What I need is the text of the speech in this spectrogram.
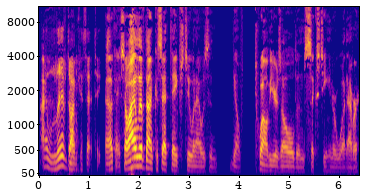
I lived on cassette tapes. Okay, so I lived on cassette tapes too when I was in, you know, 12 years old and 16 or whatever.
